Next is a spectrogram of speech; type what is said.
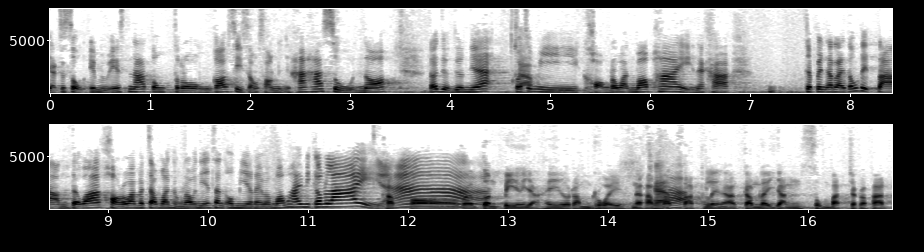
อยากจะส่ง MMS หน้าตรงๆก็ 4 2 2 1 5 5 0 เนาะแล้วเดี๋ยวเดือนเนี้ยก็จะมีของรางวัลมอบให้นะคะ จะเป็นอะไรต้องติดตาม แต่ว่าของรางวัลประจำวันของเราวันนี้อาจารย์โอมีอะไรมามอบให้มีกำไรครับพออ่าเริ่มต้นปีนี้อยากให้ร่ำรวยนะครับค่ะรับทรัพย์เลยนะครับกำไรยันสมบัติจักรพรรดิ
